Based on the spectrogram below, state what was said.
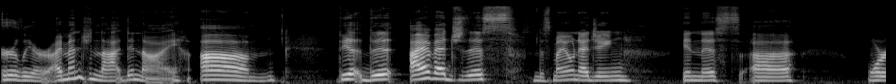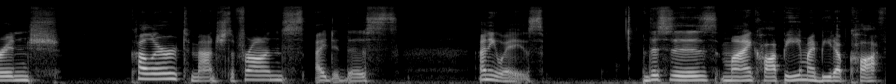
earlier. I mentioned that, didn't I? Um, the the I have edged this. This my own edging in this uh orange color to match the fronts. I did this. Anyways, this is my copy, my beat up cof-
